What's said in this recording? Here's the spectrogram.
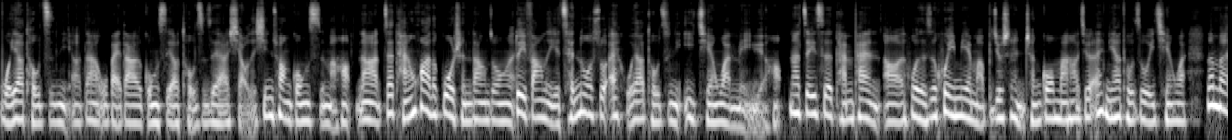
我要投资你啊，当然五百大的公司要投资这家小的新创公司嘛哈。那在谈话的过程当中呢，对方呢也承诺说，哎，我要投资你一千万美元哈。那这一次的谈判啊，或者是会面嘛，不就是很成功？嘛哈，就哎，你要投资我一千万。那么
